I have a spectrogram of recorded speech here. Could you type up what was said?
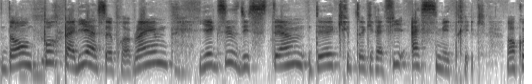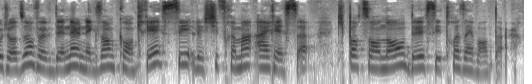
Donc, pour pallier à ce problème, il existe des systèmes de cryptographie asymétrique. Donc, aujourd'hui, on va vous donner un exemple concret, c'est le chiffrement RSA, qui porte son nom de ces trois inventeurs.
